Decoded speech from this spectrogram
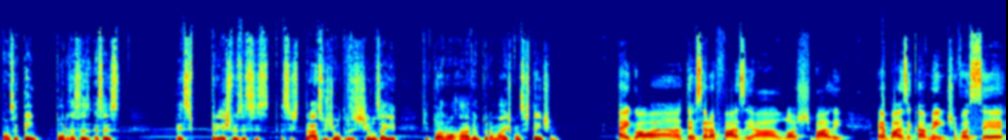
Então você tem todos essas, essas- esses trechos, esses, esses traços de outros estilos aí que tornam a aventura mais consistente, né? É igual a terceira fase, a Lost Valley, é basicamente você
